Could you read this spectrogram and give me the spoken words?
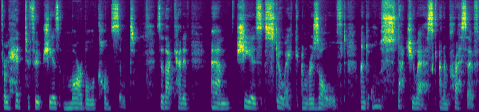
from head to foot she is marble constant. So that kind of um, she is stoic and resolved and almost statuesque and impressive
